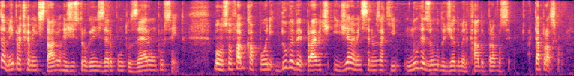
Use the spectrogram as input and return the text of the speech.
também praticamente estável, registrou ganho de 0,01%. Bom, eu sou o Fábio Capone do BB Private e diariamente estaremos aqui no resumo do dia do mercado para você. Até a próxima!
